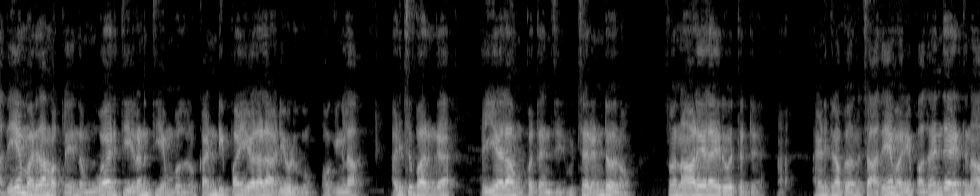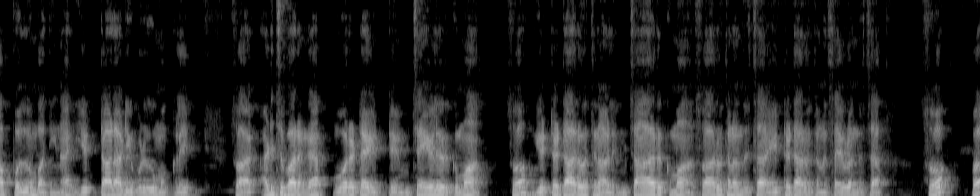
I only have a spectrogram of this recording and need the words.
அதே மாதிரி தான் மக்களே இந்த மூவாயிரத்தி இரநூத்தி எண்பதும் கண்டிப்பாக ஏழால் அடி கொடுக்கும் ஓகேங்களா? அடிச்சு பாருங்கள் ஐயாயிரா முப்பத்தஞ்சு மிச்சம் ரெண்டு வரும். ஸோ நாலேலாம் இருபத்தெட்டு. ஐநூற்றி நாற்பது வந்துச்சு? அதே மாதிரி பதினஞ்சாயிரத்து நாற்பதும் பார்த்தீங்கன்னா எட்டால் அடிபடுகும் மக்களே. ஸோ அடிச்சு பாருங்கள் ஒரு எட்டா எட்டு மிச்சம் ஏழு இருக்குமா? ஸோ எட்டு எட்டு அறுபத்தி நாலு. மிச்சம் ஆறு இருக்குமா? ஸோ அறுபத்தி நாலு வந்துச்சா? எட்டு எட்டு அறுபத்தி நாலு சைவில் வந்துச்சா? ஸோ இப்போ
